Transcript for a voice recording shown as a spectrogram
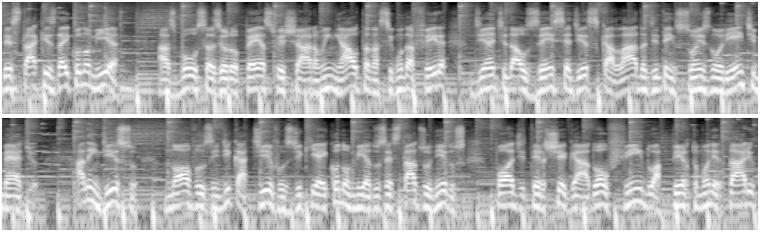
Destaques da economia. As bolsas europeias fecharam em alta na segunda-feira diante da ausência de escalada de tensões no Oriente Médio. Além disso, novos indicativos de que a economia dos Estados Unidos pode ter chegado ao fim do aperto monetário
